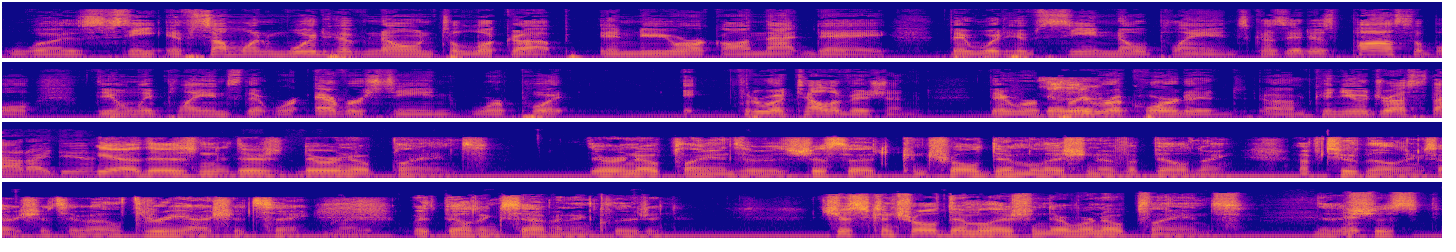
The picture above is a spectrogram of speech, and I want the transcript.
was seen. If someone would have known to look up in New York on that day, they would have seen no planes because it is possible the only planes that were ever seen were put through a television. They were Yeah, pre-recorded. Um, can you address that idea? Yeah, there's there's there were no planes. There were no planes. It was just a controlled demolition of a building, of two buildings, I should say. Well, three, I should say, Right. with Building Seven included. Just controlled demolition. There were no planes. It's It- just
